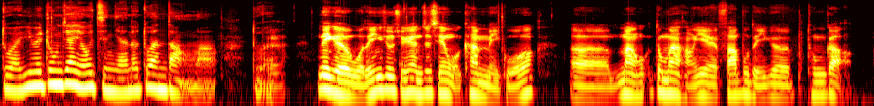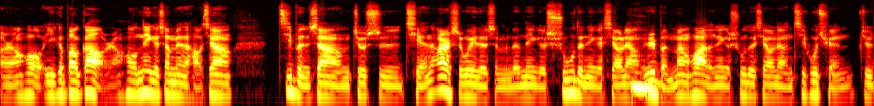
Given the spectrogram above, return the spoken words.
对，因为中间有几年的断档嘛。对，那个我的英雄学院之前我看美国。呃漫动漫行业发布的一个通告，呃然后一个报告，然后那个上面好像基本上就是前二十位的什么的那个书的那个销量，嗯日本漫画的那个书的销量几乎全就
